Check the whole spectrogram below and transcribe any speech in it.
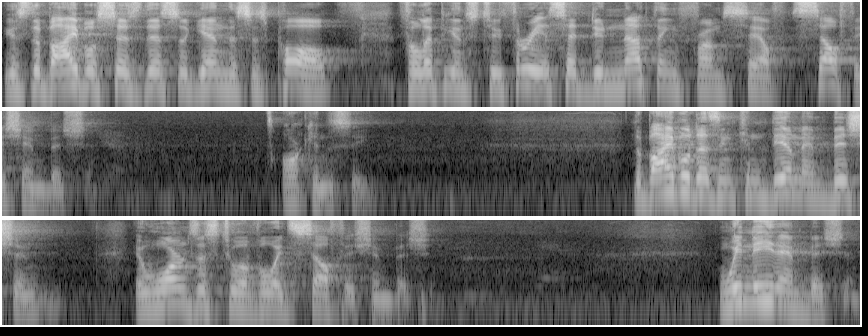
Because the Bible says this again, this is Paul, Philippians 2 3, it said, Do nothing from self, selfish ambition or conceit. The Bible doesn't condemn ambition, it warns us to avoid selfish ambition. We need ambition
